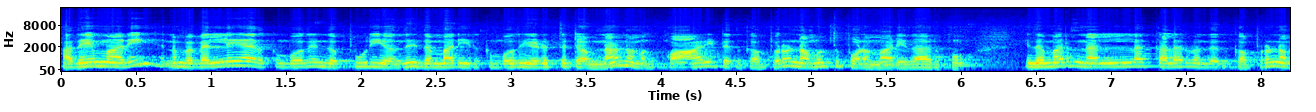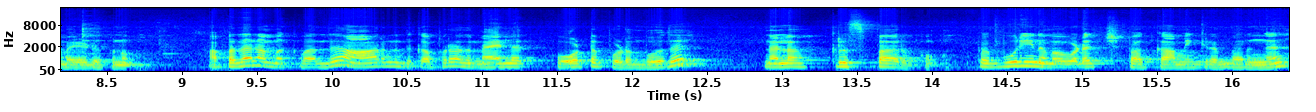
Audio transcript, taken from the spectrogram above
அதே மாதிரி நம்ம வெள்ளையாக இருக்கும்போது இந்த பூரி வந்து இந்த மாதிரி இருக்கும்போது எடுத்துட்டோம்னா நமக்கு ஆறிட்டதுக்கப்புறம் நமுத்து போன மாதிரி தான் இருக்கும். இந்த மாதிரி நல்ல கலர் வந்ததுக்கப்புறம் நம்ம எடுக்கணும். அப்போ தான் நமக்கு வந்து ஆறுனதுக்கப்புறம் அது மேலே ஓட்டை போடும்போது நல்லா கிறிஸ்பாக இருக்கும். இப்போ பூரி நம்ம உடச்சி பார்க்க காமிக்கிறேன் பாருங்கள்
